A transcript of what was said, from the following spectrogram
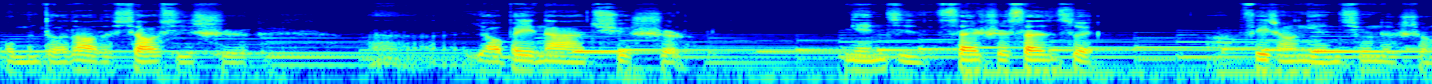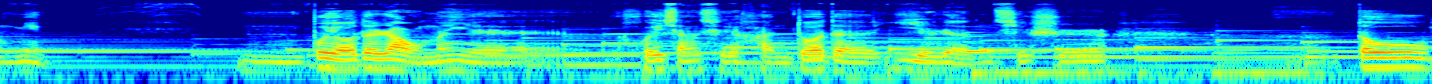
我们得到的消息是，呃，姚贝娜去世了，年仅三十三岁，啊，非常年轻的生命，嗯，不由得让我们也。回想起很多的艺人，其实，嗯，都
